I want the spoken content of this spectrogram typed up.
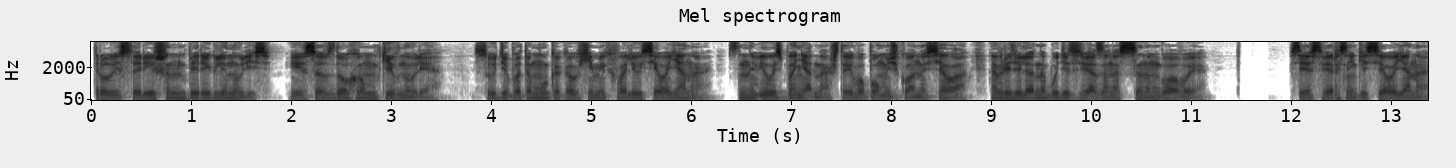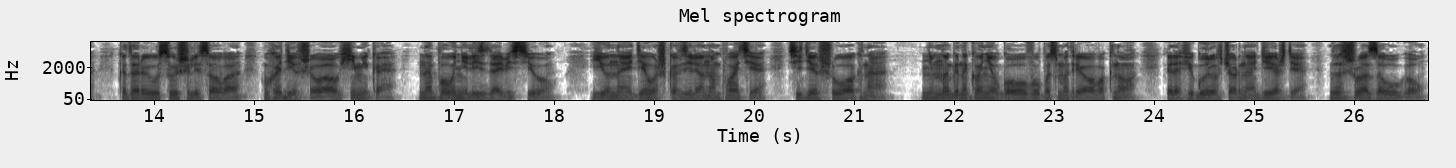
Трое старейшин переглянулись и со вздохом кивнули. Судя по тому, как алхимик хвалил Сила Яна, становилось понятно, что его помощь клану Села определенно будет связана с сыном главы. Все сверстники Сила Яна, которые услышали слова уходившего алхимика, наполнились завистью. Юная девушка в зеленом платье, сидевшая у окна, немного наклонив голову, посмотрела в окно, когда фигура в черной одежде зашла за угол.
